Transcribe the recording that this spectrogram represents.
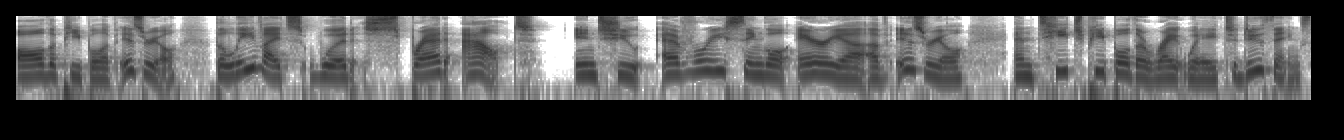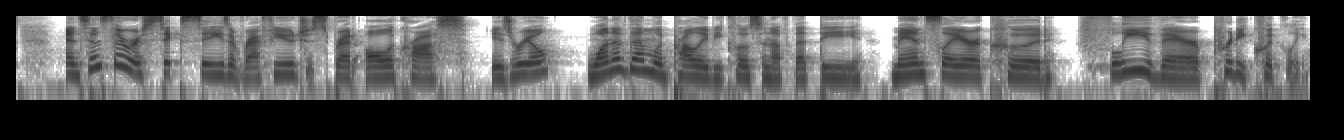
all the people of Israel. The Levites would spread out into every single area of Israel and teach people the right way to do things. And since there were six cities of refuge spread all across Israel, one of them would probably be close enough that the manslayer could flee there pretty quickly.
